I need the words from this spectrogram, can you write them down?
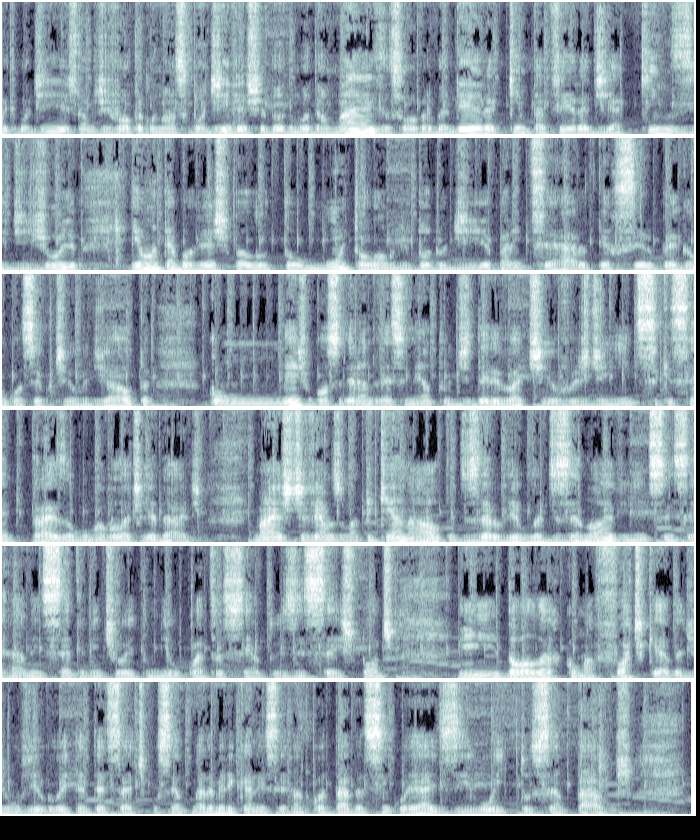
muito bom dia. Estamos de volta com o nosso Bom Dia Investidor do Modal Mais. Eu sou Álvaro Bandeira, quinta-feira, dia 15 de julho. E ontem a Bovespa lutou muito ao longo de todo o dia para encerrar o terceiro pregão consecutivo de alta, com mesmo considerando o vencimento de derivativos de índice, que sempre traz alguma volatilidade mas tivemos uma pequena alta de 0,19, índice encerrando em 128.406 pontos, e dólar com uma forte queda de 1,87%, moeda americana encerrando cotada a R$ 5,08.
